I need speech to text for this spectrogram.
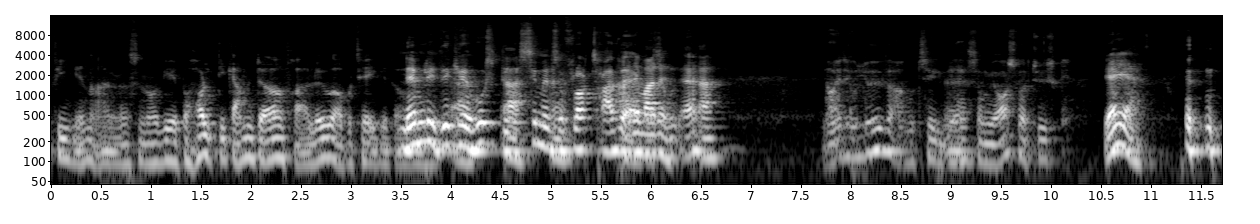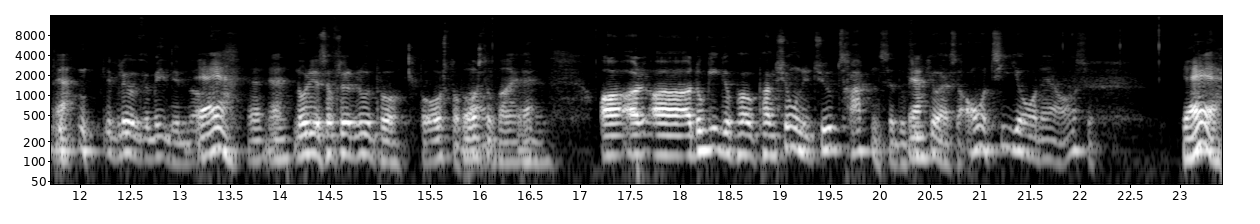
fint indrettet og sådan noget. Vi har beholdt de gamle døre fra Løveapoteket. Og, Nemlig, det kan jeg huske. Det var simpelthen så flot træværk. Ja, det var og det. sådan, Ja. Ja. Nå, det var Løveapotek, ja. som jo også var tysk. ja, ja. ja. Det blev familien. så. Ja, ja. ja. ja. Nu er de jo så flyttet ud på, på Åstrup. På Åstrupvej, ja. Og, og, og, og, du gik jo på pension i 2013, så du fik Ja. jo altså over 10 år der også. Ja, ja.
